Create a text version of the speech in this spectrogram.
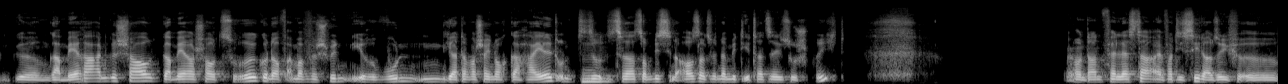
G- Gamera angeschaut. Gamera schaut zurück und auf einmal verschwinden ihre Wunden. Die hat er wahrscheinlich noch geheilt und so, Mhm. es sah so ein bisschen aus, als wenn er mit ihr tatsächlich so spricht. Und dann verlässt er einfach die Szene. Also ich äh,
